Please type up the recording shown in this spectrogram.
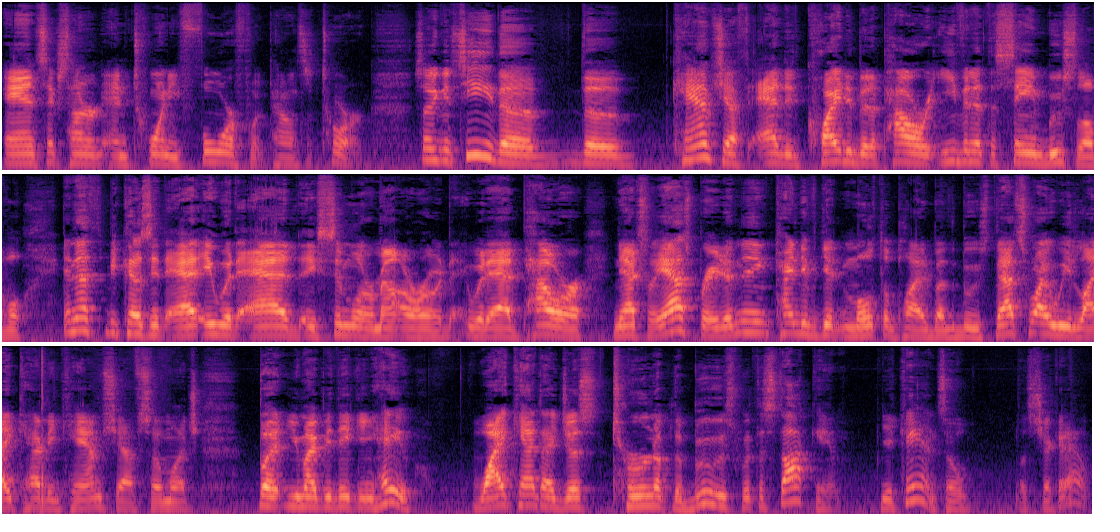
and 624 foot-pounds of torque. So you can see the the camshaft added quite a bit of power even at the same boost level, and that's because it add, it would add a similar amount or it would, it would add power naturally aspirated and then kind of get multiplied by the boost. That's why we like having camshaft so much. But you might be thinking, hey, why can't I just turn up the boost with the stock cam? You can, so let's check it out.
